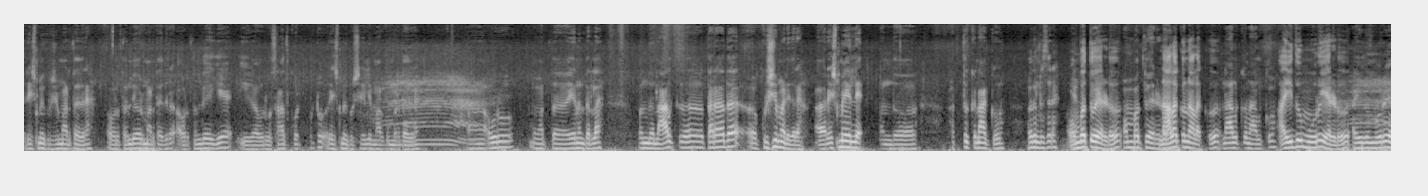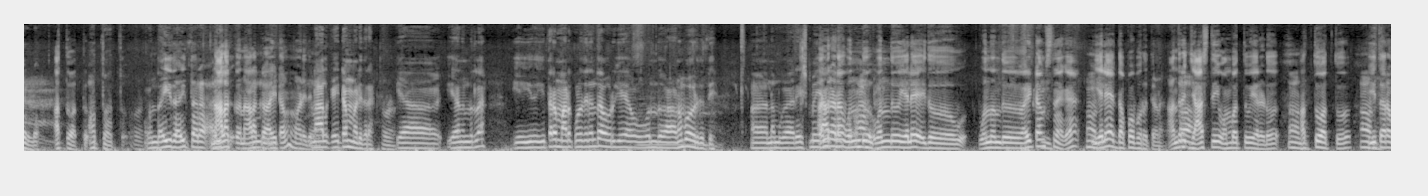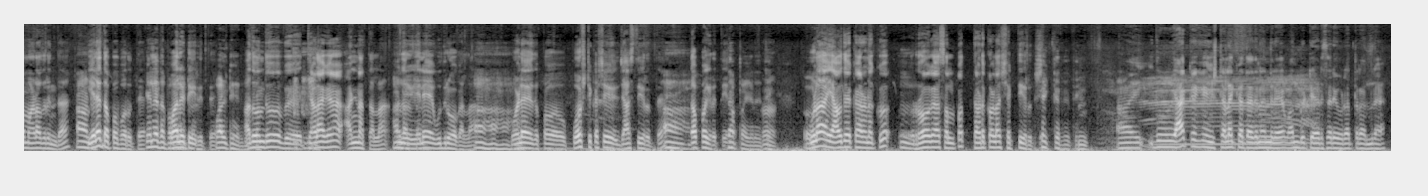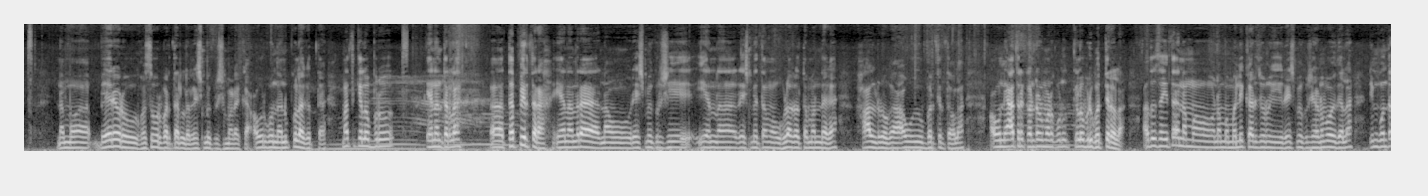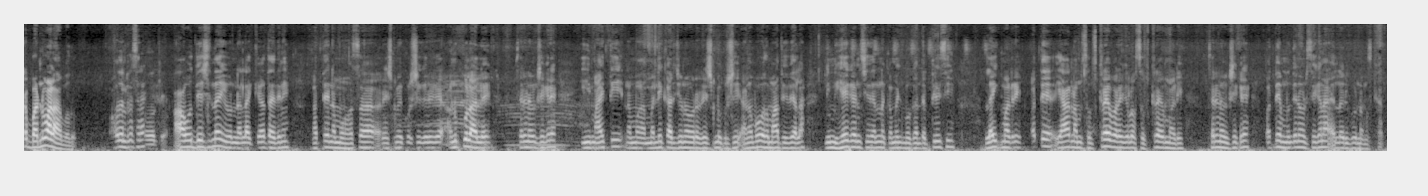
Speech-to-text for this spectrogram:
ರೇಷ್ಮೆ ಕೃಷಿ ಮಾಡ್ತಾಯಿದ್ರೆ ಅವ್ರ ತಂದೆಯವರು ಮಾಡ್ತಾಯಿದ್ರು ಅವ್ರ ತಂದೆಗೆ ಈಗ ಅವರು ಸಾಥ್ ಕೊಟ್ಬಿಟ್ಟು ರೇಷ್ಮೆ ಕೃಷಿಯಲ್ಲಿ ಮಾಡ್ಕೊಂಡು ಬರ್ತಾಯಿದ್ದಾರೆ ಅವರು ಮತ್ತು ಏನಂತಾರಲ್ಲ ಒಂದು ನಾಲ್ಕು ಥರದ ಕೃಷಿ ಮಾಡಿದ್ದಾರೆ ರೇಷ್ಮೆಯಲ್ಲೇ ಒಂದು ಹತ್ತಕ್ಕೆ ನಾಲ್ಕು. ಹೌದಲ್ರಿ ಸರ್? ಒಂಬತ್ತು ಎರಡು ಒಂಬತ್ತು ಎರಡು ನಾಲ್ಕು ನಾಲ್ಕು ನಾಲ್ಕು ನಾಲ್ಕು ಐದು ಮೂರು ಎರಡು ಐದು ಮೂರು ಎರಡು ಹತ್ತು ಹತ್ತು. ಹತ್ತು ಹತ್ತು. ಒಂದು ಐದು ಐದು ಥರ ನಾಲ್ಕು ನಾಲ್ಕು ಐಟಮ್ ಮಾಡಿದ್ದಾರೆ ನಾಲ್ಕು ಐಟಮ್ ಮಾಡಿದ್ದಾರೆ ಏನಂದ್ರಲ್ಲ ಈ ಈ ಥರ ಮಾಡ್ಕೊಳ್ಳೋದ್ರಿಂದ ಅವ್ರಿಗೆ ಒಂದು ಅನುಭವ ಇರ್ತೈತಿ. ನಮ್ಗೆ ರೇಷ್ಮೆ ಯಾವ ಅಂದ್ರೆ ಅಣ್ಣ ಒಂದು ಒಂದು ಎಲೆ ಇದು ಒಂದೊಂದು ಐಟಮ್ಸ್ನಾಗ ಎಲೆ ದಪ್ಪ ಬರುತ್ತೆ ಅಣ್ಣ. ಅಂದ್ರೆ ಜಾಸ್ತಿ ಒಂಬತ್ತು ಎರಡು. ಹತ್ತು ಹತ್ತು ಈ ತರ ಮಾಡೋದ್ರಿಂದ ಎಲೆ ದಪ್ಪ ಬರುತ್ತೆ. ಕ್ವಾಲಿಟಿ ಇರುತ್ತೆ. ಅದೊಂದು ಕೆಳಗ ಹಣ್ಣತ್ತಲ್ಲ ಅದು ಎಲೆ ಉದ್ರಿ ಹೋಗಲ್ಲ. ಒಳ್ಳೆ ಪೌಷ್ಟಿಕ ಪೌಷ್ಟಿಕತೆ ಜಾಸ್ತಿ ಇರುತ್ತೆ. ದಪ್ಪ ಇರುತ್ತೆ. ಹುಳ ಯಾವುದೇ ಕಾರಣಕ್ಕೂ ರೋಗ ಸ್ವಲ್ಪ ತಡ್ಕೊಳ್ಳೋ ಶಕ್ತಿ ಇರುತ್ತೆ. ಶಕ್ತಿ ಇರ್ತೈತಿ. ಇದು ಯಾಕೆ ಇಷ್ಟೆಲ್ಲ ಕೇಳ್ತಾ ಇದ್ದೀನಿ ಅಂದರೆ ಒಂದು ಬಿಟ್ಟು ಎರಡು ಸರಿ ಇವ್ರ ಹತ್ರ ಅಂದರೆ ನಮ್ಮ ಬೇರೆಯವರು ಹೊಸವ್ರು ಬರ್ತಾರಲ್ಲ ರೇಷ್ಮೆ ಕೃಷಿ ಮಾಡೋಕ್ಕೆ ಅವ್ರಿಗೊಂದು ಅನುಕೂಲ ಆಗುತ್ತೆ. ಮತ್ತು ಕೆಲವೊಬ್ಬರು ಏನಂತಾರಲ್ಲ ತಪ್ಪಿರ್ತಾರೆ. ಏನಂದ್ರೆ ನಾವು ರೇಷ್ಮೆ ಕೃಷಿ ಏನು ರೇಷ್ಮೆ ತಮ್ಮ ಹುಳಗಳು ತಮ್ಮಂದಾಗ ಹಾಲು ರೋಗ ಅವು ಇವು ಬರ್ತಿರ್ತಾವಲ್ಲ ಅವನ್ನ ಯಾವ ಥರ ಕಂಟ್ರೋಲ್ ಮಾಡ್ಕೊಂಡು ಕೆಲವೊಬ್ರಿಗೆ ಗೊತ್ತಿರಲ್ಲ. ಅದು ಸಹಿತ ನಮ್ಮ ನಮ್ಮ ಮಲ್ಲಿಕಾರ್ಜುನ ಈ ರೇಷ್ಮೆ ಕೃಷಿ ಅನುಭವ ಇದೆಯಲ್ಲ ನಿಮ್ಗೊಂಥರ ಬಂಡವಾಳ ಆಗ್ಬೋದು. ಹೌದಲ್ರಿ ಸರ್? ಓಕೆ ಆ ಉದ್ದೇಶದಿಂದ ಇವನ್ನೆಲ್ಲ ಕೇಳ್ತಾ ಇದ್ದೀನಿ. ಮತ್ತು ನಮ್ಮ ಹೊಸ ರೇಷ್ಮೆ ಕೃಷಿಕರಿಗೆ ಅನುಕೂಲ ಆಗಲಿ. ಸರಿನಾ ವೀಕ್ಷಕರೇ, ಈ ಮಾಹಿತಿ ನಮ್ಮ ಮಲ್ಲಿಕಾರ್ಜುನ ಅವರ ರೇಷ್ಮೆ ಕೃಷಿ ಅನುಭವದ ಮಾತು ಇದೆಯಲ್ಲ ನಿಮ್ಗೆ ಹೇಗೆ ಅನಿಸಿದೆ ಅನ್ನೋ ಕಮೆಂಟ್ ಮುಖಾಂತರ ತಿಳಿಸಿ, ಲೈಕ್ ಮಾಡಿರಿ. ಮತ್ತು ಯಾರು ನಮ್ಮ ಸಬ್ಸ್ಕ್ರೈಬರ್ ಆಗಿಲ್ಲೋ ಸಬ್ಸ್ಕ್ರೈಬ್ ಮಾಡಿ. ಸರಿನಾ ವೀಕ್ಷಕರೇ, ಮತ್ತೆ ಮುಂದಿನ ಸಿಗೋಣ, ಎಲ್ಲರಿಗೂ ನಮಸ್ಕಾರ.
